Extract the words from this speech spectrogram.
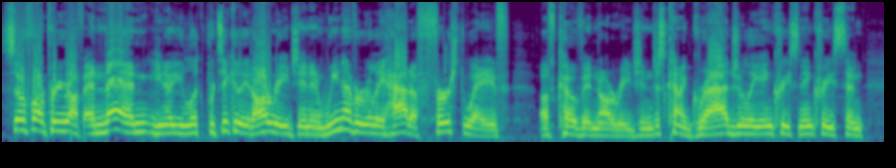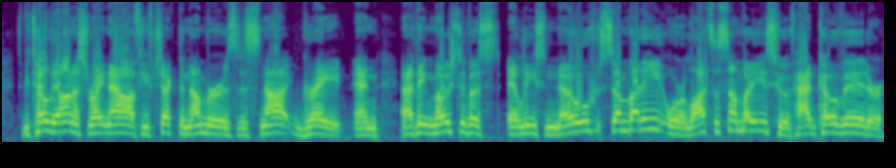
so far pretty rough. And then you know you look particularly at our region and we never really had a first wave of covid in our region just kind of gradually increase and increase. And to be totally honest right now if you've checked the numbers it's not great. And, and i think most of us at least know somebody or lots of somebodies who have had covid or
